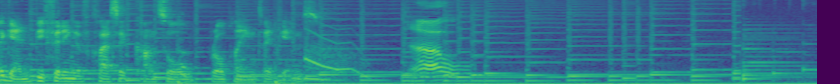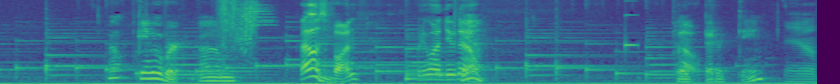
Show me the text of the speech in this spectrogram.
Again, befitting of classic console role-playing type games. Oh, Well, game over. Um, that was fun. What do you want to do now? yeah. Play Oh. a better game? Yeah.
